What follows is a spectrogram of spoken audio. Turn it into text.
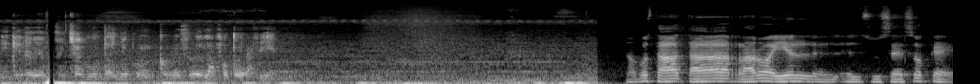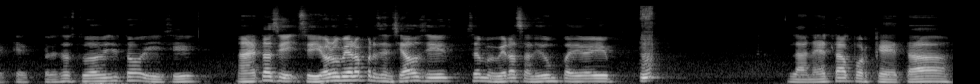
y que le habíamos hecho algún daño con, con eso de la fotografía. No, pues está, está raro ahí el, el, suceso que, que, expresas tú, Davidito, y sí. La neta, si, si yo lo hubiera presenciado, sí se me hubiera salido un pedido ahí. La neta, porque está.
